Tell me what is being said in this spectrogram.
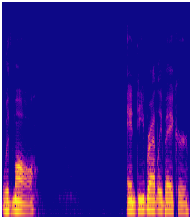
with Maul. And D. Bradley Baker,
